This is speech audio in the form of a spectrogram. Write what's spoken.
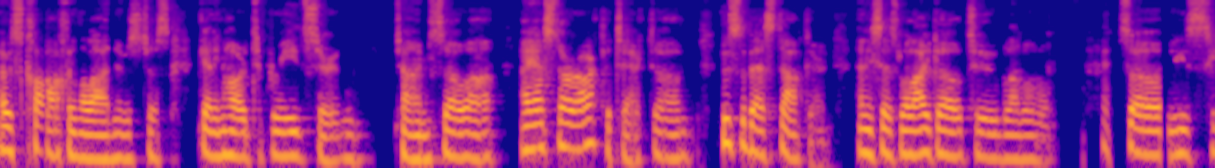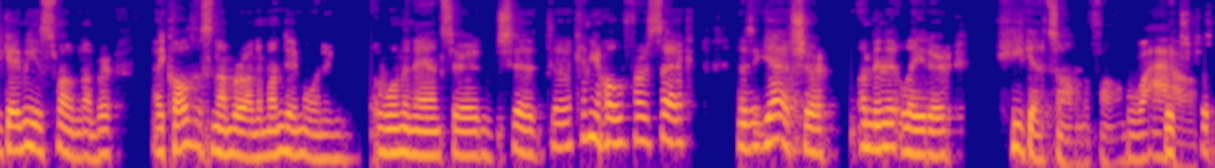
i was coughing a lot and it was just getting hard to breathe certain times so uh i asked our architect um who's the best doctor and he says well i go to blah blah blah so he's he gave me his phone number i called his number on a monday morning a woman answered and said uh, can you hold for a sec And I said, yeah, sure. A minute later, he gets on the phone, Wow. which just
